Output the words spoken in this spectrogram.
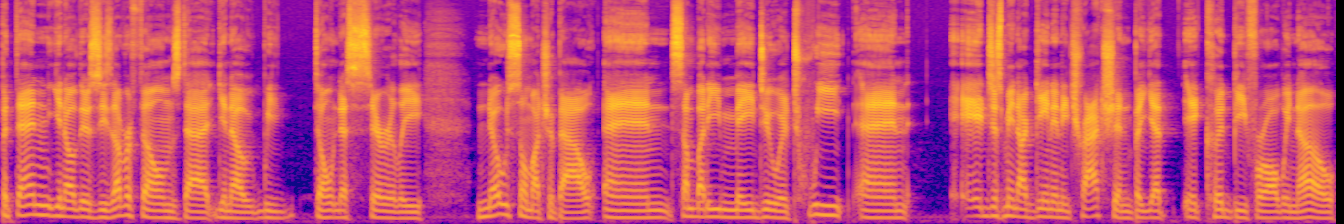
but then you know there's these other films that you know we don't necessarily know so much about, and somebody may do a tweet and it just may not gain any traction, but yet it could be for all we know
